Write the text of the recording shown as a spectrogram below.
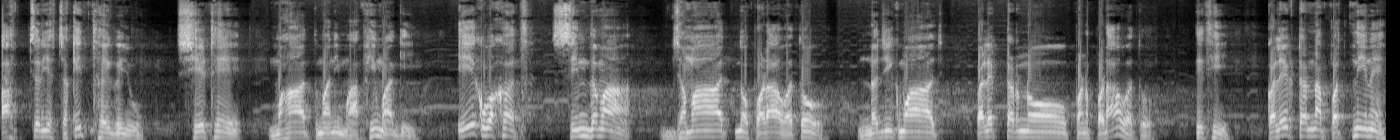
આશ્ચર્યચકિત થઈ ગયું. શેઠે મહાત્માની માફી માગી. એક વખત સિંધમાં જમાતનો પડાવ હતો. નજીકમાં જ કલેક્ટરનો પણ પડાવ હતો. તેથી કલેક્ટરના પત્નીને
